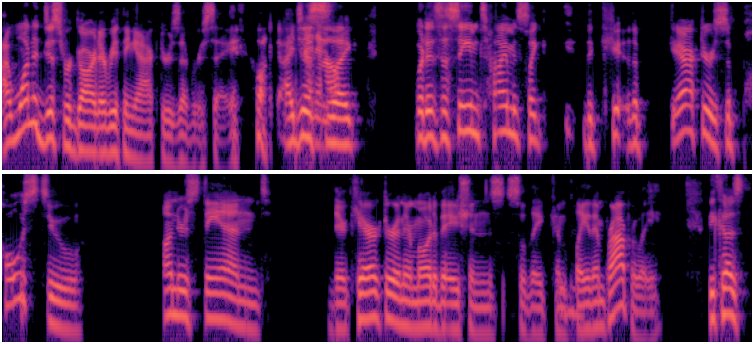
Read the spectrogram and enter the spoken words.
i want to disregard everything actors ever say like i I just know. like but at the same time it's like the the actor is supposed to understand their character and their motivations so they can Mhm. play them properly because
